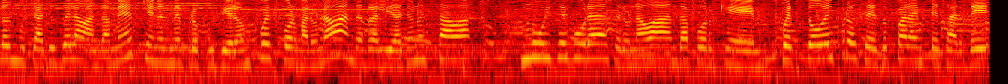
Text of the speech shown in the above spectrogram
los muchachos de la banda Med, quienes me propusieron pues formar una banda. En realidad yo no estaba muy segura de hacer una banda porque pues todo el proceso para empezar de,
